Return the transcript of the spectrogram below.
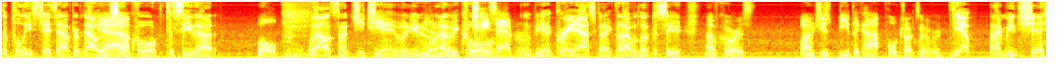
the police chase after them. That would be so cool to see that. Well, Well, it's not GTA, but you know Yeah, that'd be cool. chase after. That'd be a great aspect that I would love to see. of course. Why don't you just beat the cop, pull trucks over? Yeah, I mean, shit.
